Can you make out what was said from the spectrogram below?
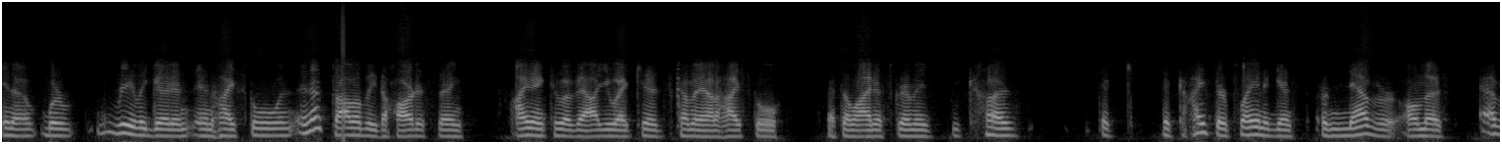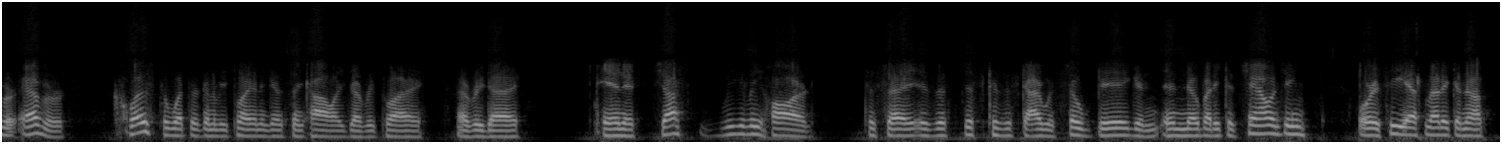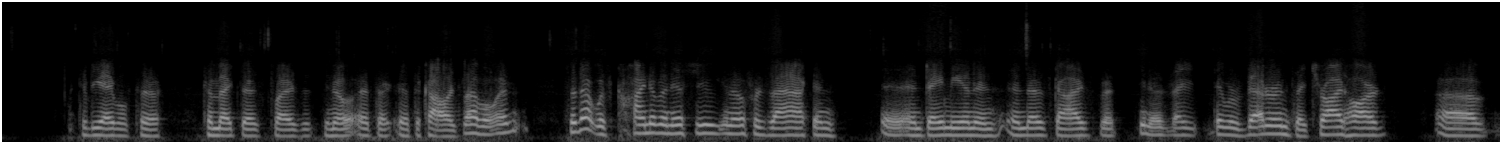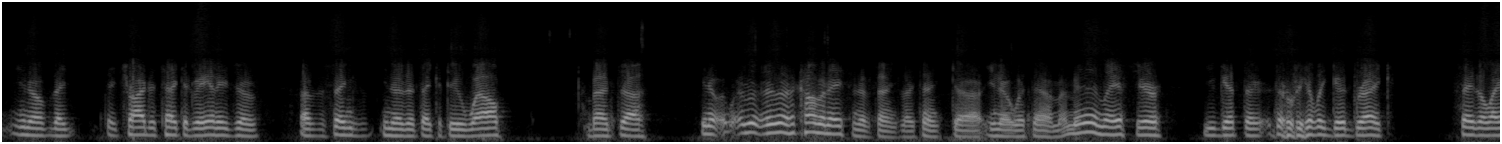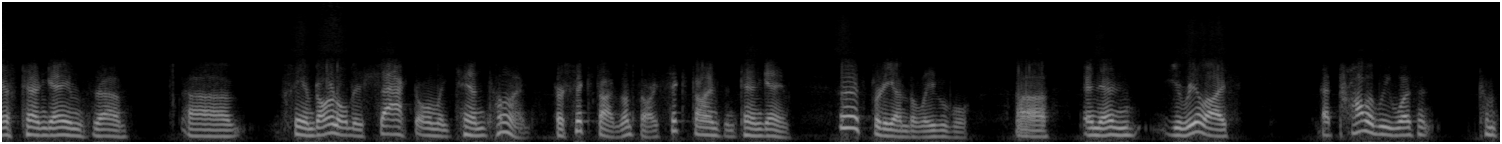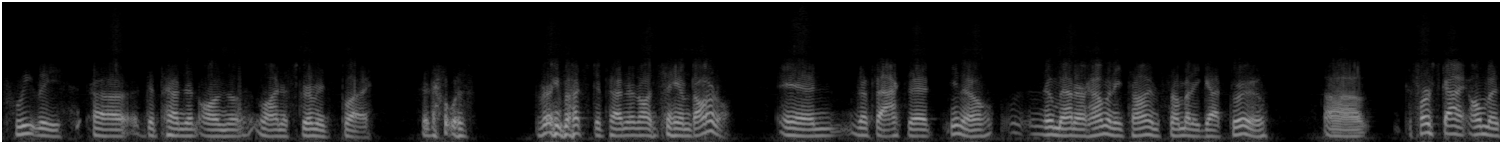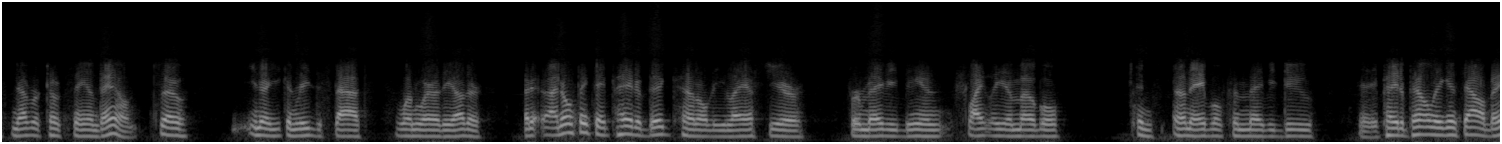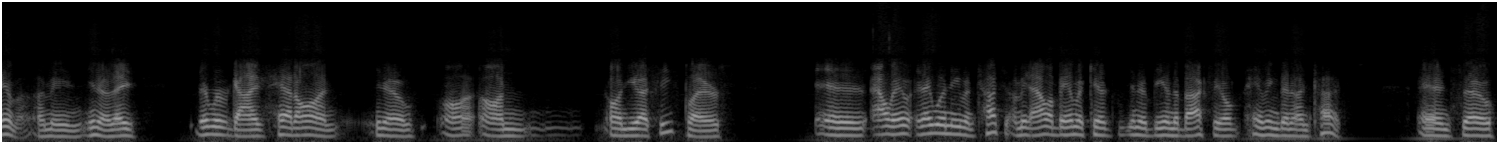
you know, were really good in, in high school, and, and that's probably the hardest thing, I think, to evaluate kids coming out of high school at the line of scrimmage because the the guys they're playing against are never, almost ever, ever close to what they're going to be playing against in college every play, every day, and it's just really hard to say is this just because this guy was so big and and nobody could challenge him or is he athletic enough to be able to to make those plays, at, you know, at the at the college level? And so that was kind of an issue, you know, for Zach and and Damien and and those guys. But you know, they they were veterans. They tried hard. uh, you know, they they tried to take advantage of of the things you know that they could do well, but uh, you know, it was a combination of things. I think uh, you know with them. I mean, last year you get the the really good break. Say the last ten games, uh, uh, Sam Darnold is sacked only ten times or six times. I'm sorry, six times in ten games. That's pretty unbelievable. Uh, and then you realize that probably wasn't completely uh, dependent on the line of scrimmage play. That was very much dependent on Sam Darnold and the fact that you know no matter how many times somebody got through, uh, the first guy almost never took Sam down. So you know you can read the stats one way or the other, but I don't think they paid a big penalty last year for maybe being slightly immobile and unable to maybe do. They paid a penalty against Alabama. I mean, you know, they there were guys head on, you know, on on on USC's players, and Alabama they wouldn't even touch. I mean, Alabama kids, you know, be in the backfield having been untouched, and so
